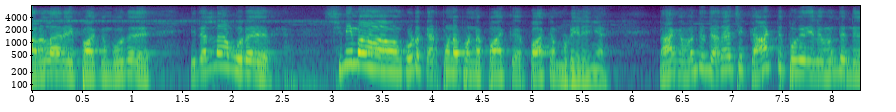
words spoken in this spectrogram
வரலாறை பார்க்கும்போது இதெல்லாம் ஒரு சினிமாவும் கூட கற்பனை பண்ண பார்க்க பார்க்க முடியலைங்க. நாங்கள் வந்து ஏதாச்சும் காட்டு பகுதியில் வந்து இந்த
